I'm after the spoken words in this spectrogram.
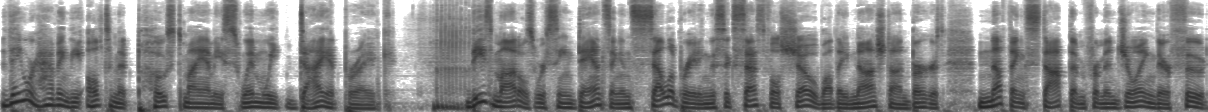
They were having the ultimate post Miami Swim Week diet break. These models were seen dancing and celebrating the successful show while they noshed on burgers. Nothing stopped them from enjoying their food.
